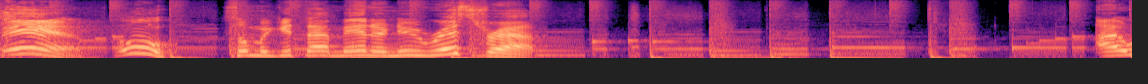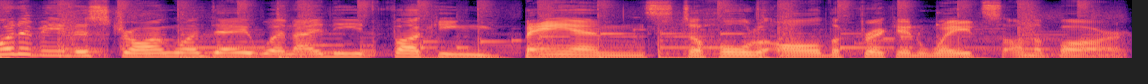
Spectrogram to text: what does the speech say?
Bam! Oh, someone get that man a new wrist strap. I want to be this strong one day when I need fucking bands to hold all the freaking weights on the bar.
